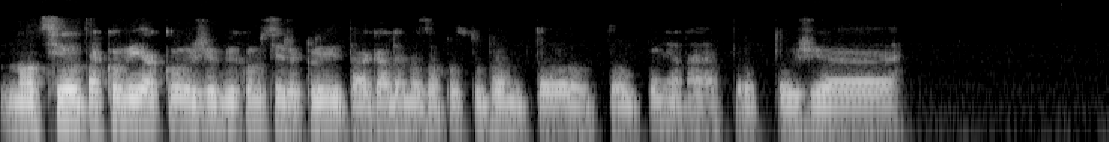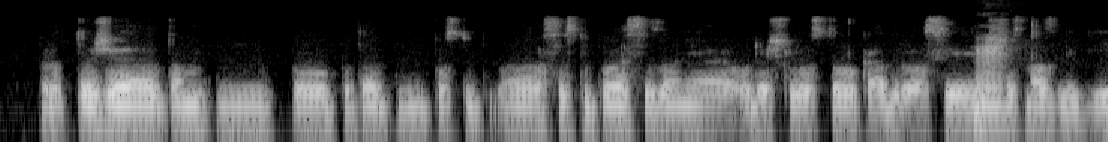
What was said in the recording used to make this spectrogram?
No cíl takový, jako, že bychom si řekli, tak a jdeme za postupem, to, to úplně ne, protože protože tam mm, po, po té postup, eh, sestupové sezóně odešlo z toho kádru asi hmm. 16 lidí.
